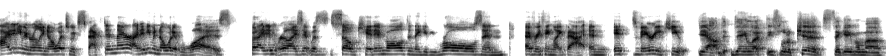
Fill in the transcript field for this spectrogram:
I didn't even really know what to expect in there. I didn't even know what it was, but I didn't realize it was so kid involved and they give you roles and everything like that. And it's very cute. Yeah, they let these little kids, they gave them a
